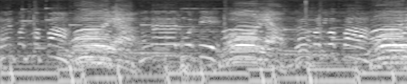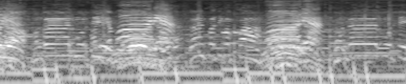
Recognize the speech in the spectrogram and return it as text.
Ganpati Bappa. Mangalmurti. Ganpati Bappa. Ganpati Bappa. Mangal Murti.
